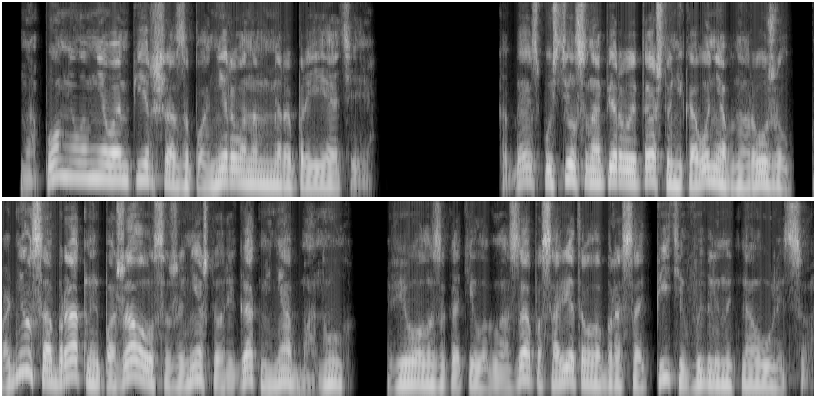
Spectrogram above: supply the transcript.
— напомнила мне вампирша о запланированном мероприятии. Когда я спустился на первый этаж, то никого не обнаружил. Поднялся обратно и пожаловался жене, что регат меня обманул. Виола закатила глаза, посоветовала бросать пить и выглянуть на улицу.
